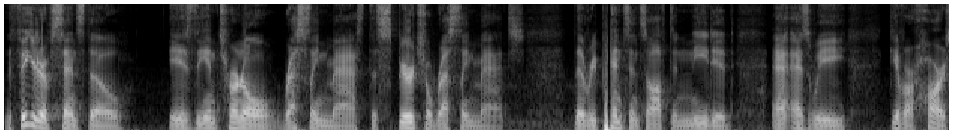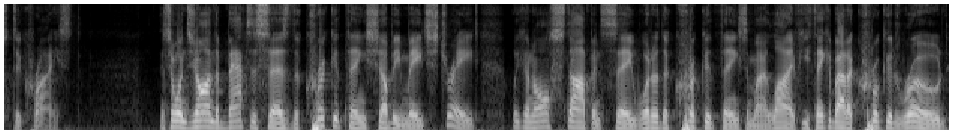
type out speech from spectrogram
The figurative sense, though, is the internal wrestling match, the spiritual wrestling match, the repentance often needed as we give our hearts to Christ. And so when John the Baptist says, The crooked things shall be made straight, we can all stop and say, What are the crooked things in my life? You think about a crooked road,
